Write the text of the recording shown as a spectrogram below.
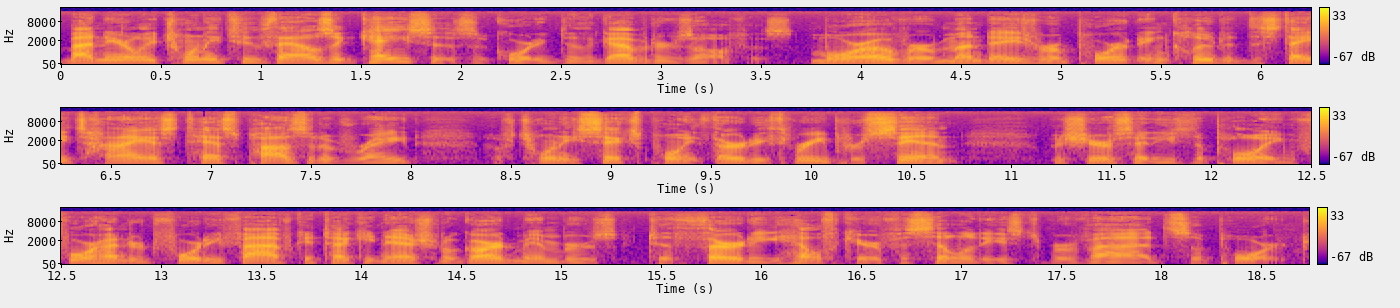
by nearly 22,000 cases, according to the governor's office. Moreover, Monday's report included the state's highest test positive rate of 26.33 percent Beshear said he's deploying 445 Kentucky National Guard members to 30 healthcare facilities to provide support.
